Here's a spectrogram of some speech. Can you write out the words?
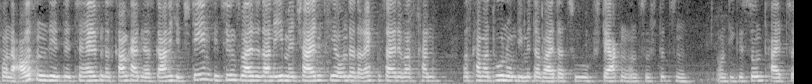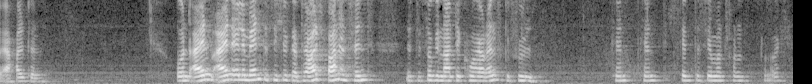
von der Außen die, die, zu helfen, dass Krankheiten erst gar nicht entstehen, beziehungsweise dann eben entscheidend hier unter der rechten Seite, was kann, was kann man tun, um die Mitarbeiter zu stärken und zu stützen und die Gesundheit zu erhalten. Und ein, ein Element, das ich hier total spannend finde, ist das sogenannte Kohärenzgefühl. Kennt, kennt, kennt das jemand von, von euch?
